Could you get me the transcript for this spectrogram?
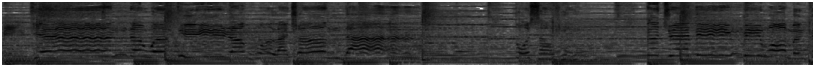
明天的问题让我来承担。多少人的决定更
